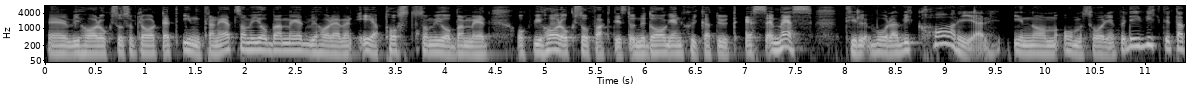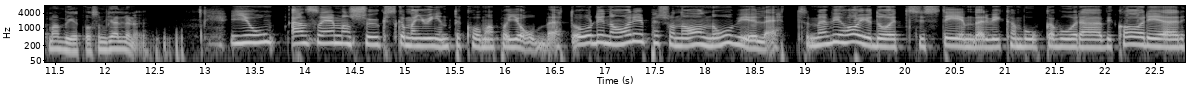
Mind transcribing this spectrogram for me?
Eh, vi har också såklart ett intranät som vi jobbar med. Vi har även e-post som vi jobbar med och vi har också faktiskt under dagen skickat ut sms till våra vikarier inom omsorgen. För det är viktigt att man vet vad som gäller nu. Jo, alltså är man sjuk ska man ju inte komma på jobbet. Ordinarie personal når vi ju lätt. Men vi har ju då ett system där vi kan boka våra vikarier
